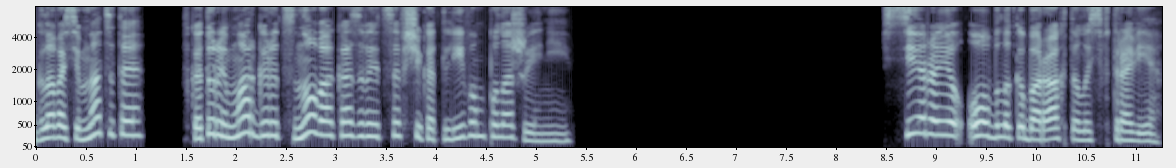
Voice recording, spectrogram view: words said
Глава 17, в которой Маргарет снова оказывается в щекотливом положении. Серое облако барахталось в траве.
